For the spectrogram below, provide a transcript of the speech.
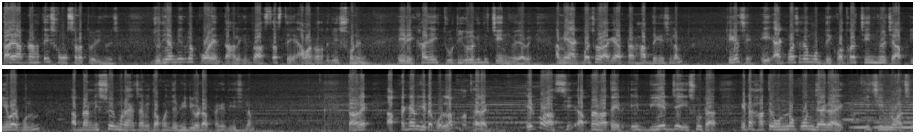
তাই আপনার হাতেই সমস্যাটা তৈরি হয়েছে। যদি আপনি এগুলো করেন, তাহলে কিন্তু আস্তে আস্তে আমার কথাটা যদি শোনেন, এই রেখা যে এই ত্রুটিগুলো কিন্তু চেঞ্জ হয়ে যাবে। আমি এক বছর আগে আপনার হাত দেখেছিলাম, ঠিক আছে? এই এক বছরের মধ্যে কতটা চেঞ্জ হয়েছে, আপনি এবার বলুন। আপনার নিশ্চয়ই মনে আছে, আমি তখন যে ভিডিওটা আপনাকে দিয়েছিলাম। তাহলে আপনাকে আমি যেটা বললাম, মাথায় রাখবেন। এরপর আসছি আপনার হাতের এই বিয়ের যে ইস্যুটা, এটা হাতে অন্য কোন জায়গায় কি চিহ্ন আছে?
